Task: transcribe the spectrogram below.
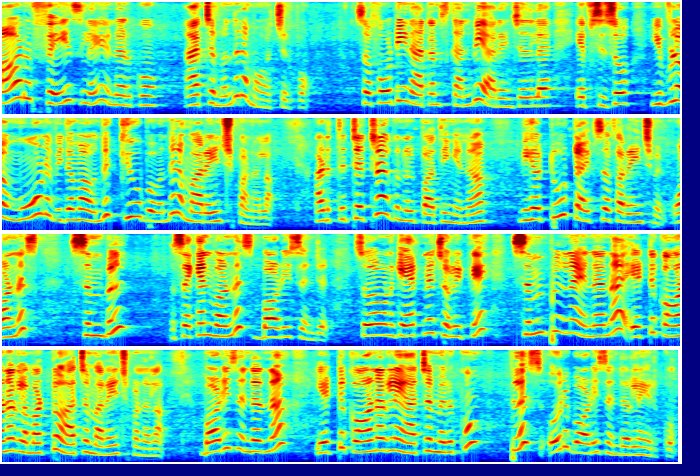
ஆறு ஃபேஸ்லேயும் என்ன இருக்கும்? ஆட்டம் வந்து நம்ம வச்சுருப்போம். So fourteen atoms can be arrange அதில் எஃப்சி ஸோ இவ்வளோ மூணு விதமாக வந்து க்யூபை வந்து நம்ம அரேஞ்ச் பண்ணலாம். அடுத்து டெட்ராகுனல் பார்த்தீங்கன்னா we have two types of arrangement one is simple second one is body centre so உனக்கு ஏற்கனவே சொல்லியிருக்கேன். சிம்பிள்னால் என்னென்னா எட்டு கார்னரில் மட்டும் ஆட்டம் அரேஞ்ச் பண்ணலாம். பாடி சென்டர்னால் எட்டு கார்னர்லேயும் ஆட்டம் இருக்கும் ப்ளஸ் ஒரு பாடி சென்டர்லேயும் இருக்கும்.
